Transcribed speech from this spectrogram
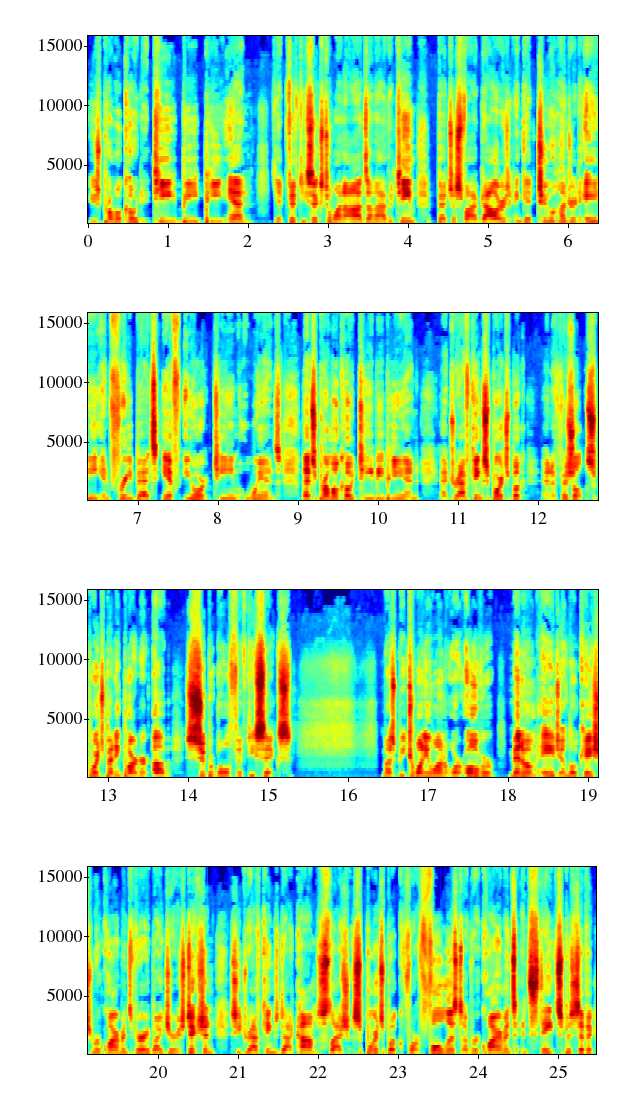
use promo code TBPN. Get 56 to 1 odds on either team, bet just $5, and get 280 in free bets if your team wins. That's promo code TBPN at DraftKings Sportsbook, an official sports betting partner of Super Bowl 56. Must be 21 or over. Minimum age and location requirements vary by jurisdiction. See DraftKings.com slash sportsbook for full list of requirements and state-specific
